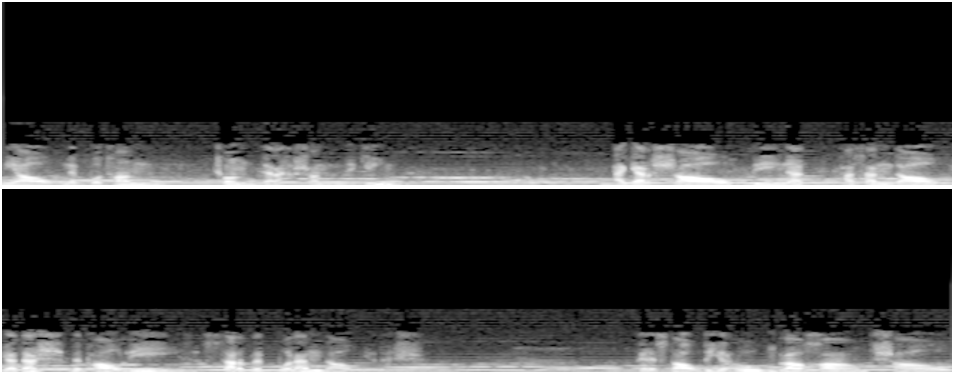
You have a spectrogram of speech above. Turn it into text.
میان بوتان چون درخشان نگین. اگر شاه بیند پسند آیدش به پالیز سر بلند آیدش فرستادی روم را خواند شاه.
